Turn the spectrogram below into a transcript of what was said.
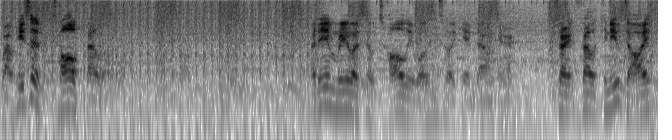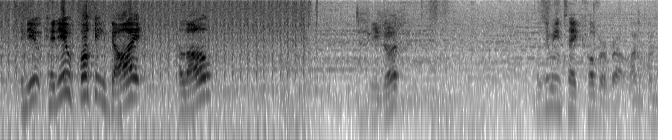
Wow, he's a tall fella. I didn't realize how tall he was until I came down here. Sorry, fella, can you die? Can you, can you fucking die? Hello? Are You good? What does he mean take cover, bro? I'm, I'm,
